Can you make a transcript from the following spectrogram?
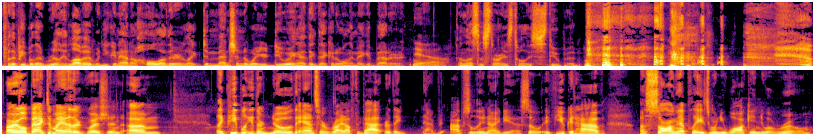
for the people that really love it, when you can add a whole other like dimension to what you're doing, I think that could only make it better. yeah. Unless the story is totally stupid. All right. Well, back to my other question. Um, like people either know the answer right off the bat, or they have absolutely no idea. So if you could have a song that plays when you walk into a room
